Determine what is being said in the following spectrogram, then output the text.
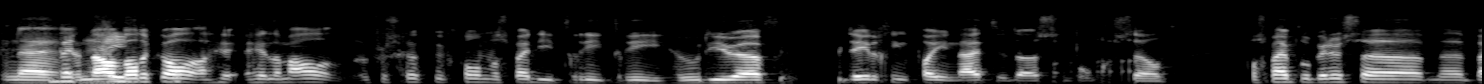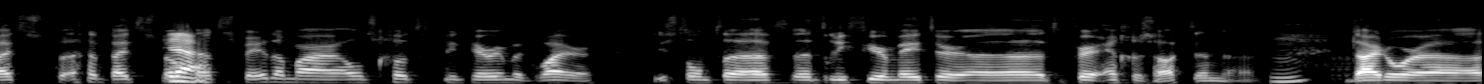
Nee, Bij en nou, wat ik al he- helemaal verschrikkelijk vond was bij die 3-3. Hoe die eh, verdediging van United daar stond opgesteld. Volgens mij probeerden ze uh, buiten, buitenspel Ja. te spelen, maar onze grote vriend Harry Maguire. Die stond eh 3, 4 meter eh, te ver ingezakt. En eh, Mhm. daardoor eh,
